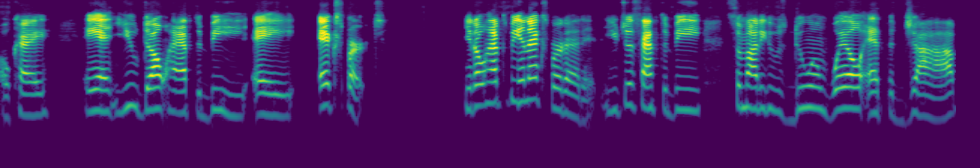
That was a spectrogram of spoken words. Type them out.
okay? And you don't have to be a expert. You don't have to be an expert at it. You just have to be somebody who's doing well at the job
